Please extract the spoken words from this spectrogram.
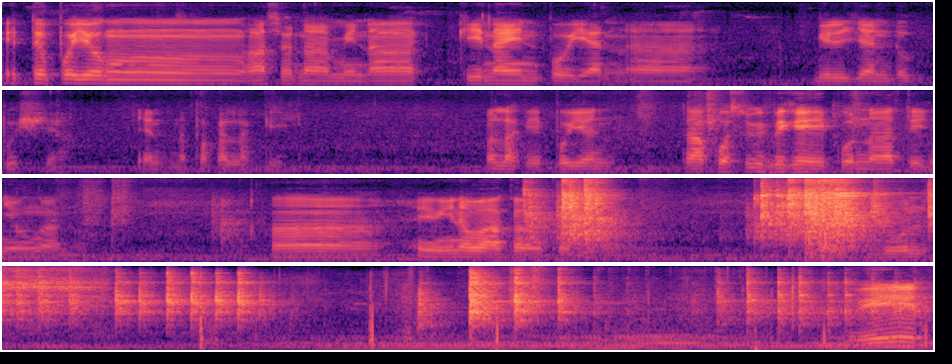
Ito po yung aso namin, ah kinain po yan, ah Belgian dog po siya. Yan, napakalaki. Malaki po yan. Tapos bibigay po natin yung ano, ah yung inawakan ko. Balls. Wait.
